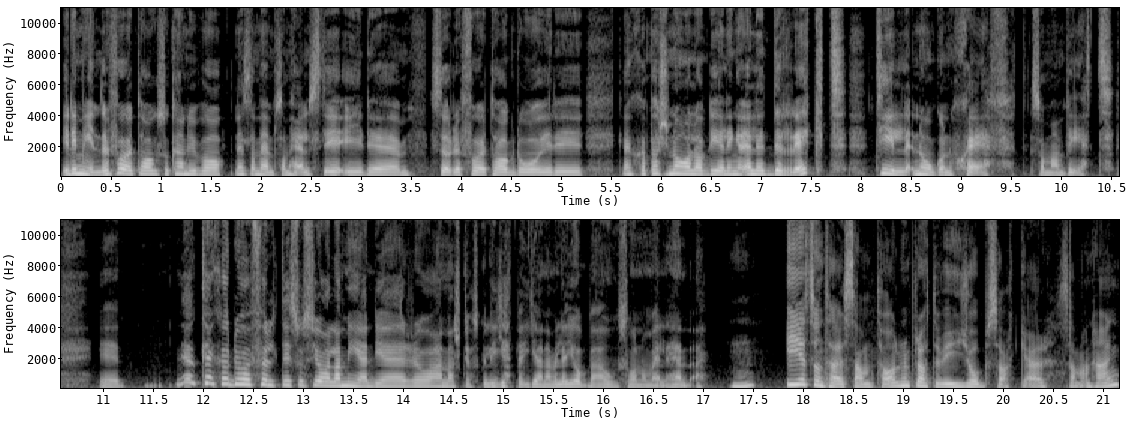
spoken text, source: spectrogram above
Är det mindre företag så kan det vara nästan vem som helst. Är det större företag då är det kanske personalavdelningen eller direkt till någon chef som man vet. Eh, kanske du har följt i sociala medier och annars. Jag skulle jättegärna vilja jobba hos honom eller henne. Mm. I ett sånt här samtal, nu pratar vi jobbsökarsammanhang,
